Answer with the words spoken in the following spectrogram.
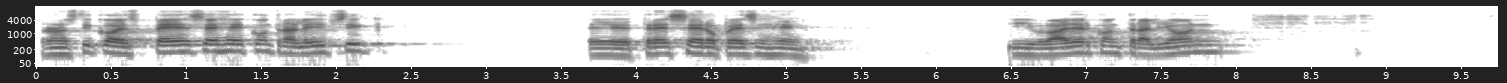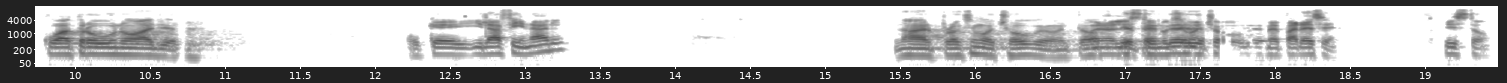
Pronóstico es PSG contra Leipzig, eh, 3-0 PSG. Y Bayern contra Lyon, 4-1 Bayern. Ok, ¿y la final? No, el próximo show, weón. Entonces, Bueno, listo, depende próximo de- show, me parece. Listo.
